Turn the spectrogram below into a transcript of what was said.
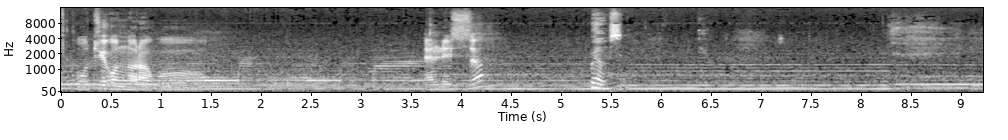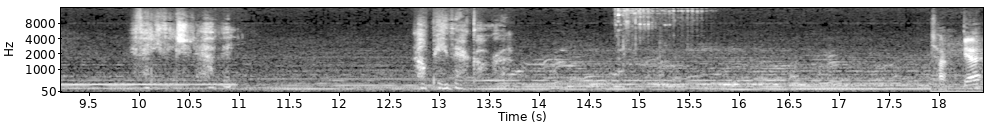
그거 어떻게 건너라고 앨리스? Rose. If anything should happen, I'll be there, Kara. 작별?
